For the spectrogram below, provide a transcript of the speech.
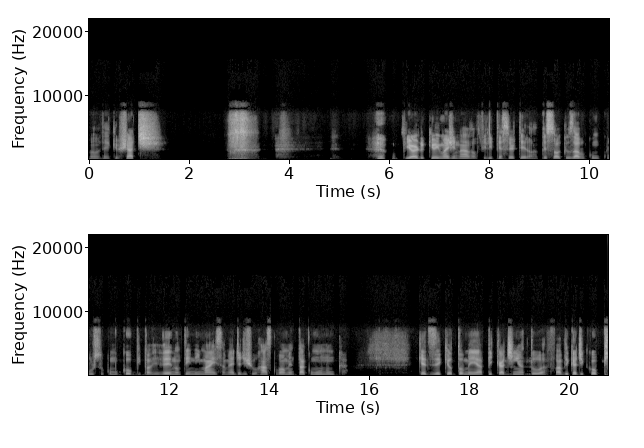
Vamos ver aqui o chat. Pior do que eu imaginava. O Felipe é certeiro. Ó. O pessoal que usava o concurso como copy para viver não tem nem mais. A média de churrasco vai aumentar como nunca. Quer dizer que eu tomei a picadinha à toa. Fábrica de copy.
